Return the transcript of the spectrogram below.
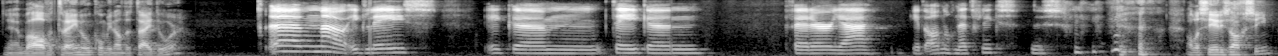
Ja, en behalve trainen, hoe kom je dan de tijd door? Um, nou, ik lees, ik um, teken. Verder, ja, je hebt altijd nog Netflix. Dus. Alle series al gezien?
